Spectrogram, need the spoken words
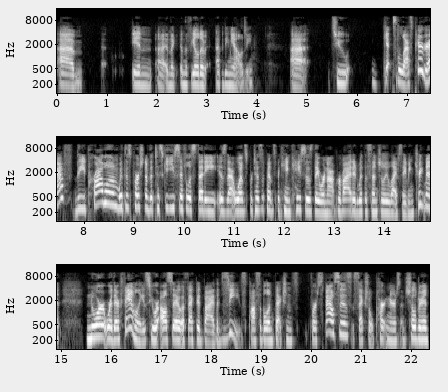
um, in uh, in the in the field of epidemiology. Uh, to get to the last paragraph, the problem with this portion of the Tuskegee syphilis study is that once participants became cases, they were not provided with essentially life-saving treatment, nor were their families who were also affected by the disease. Possible infections for spouses, sexual partners, and children,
